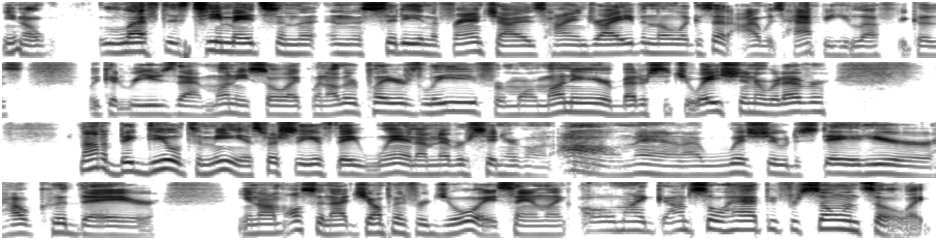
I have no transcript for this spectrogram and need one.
you know, left his teammates in the in the city and the franchise high and dry. Even though, like I said, I was happy he left because we could reuse that money. So like when other players leave for more money or better situation or whatever, not a big deal to me, especially if they win. I'm never sitting here going, "Oh man, I wish they would have stayed here," or "How could they?" or you know, I'm also not jumping for joy saying like, "Oh my god, I'm so happy for so and so." Like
